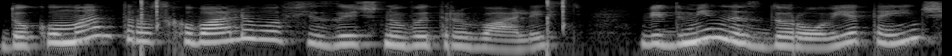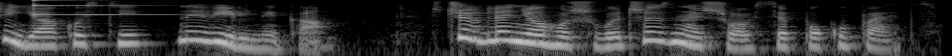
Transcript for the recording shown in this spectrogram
Документ розхвалював фізичну витривалість, відмінне здоров'я та інші якості невільника, щоб для нього швидше знайшовся покупець.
